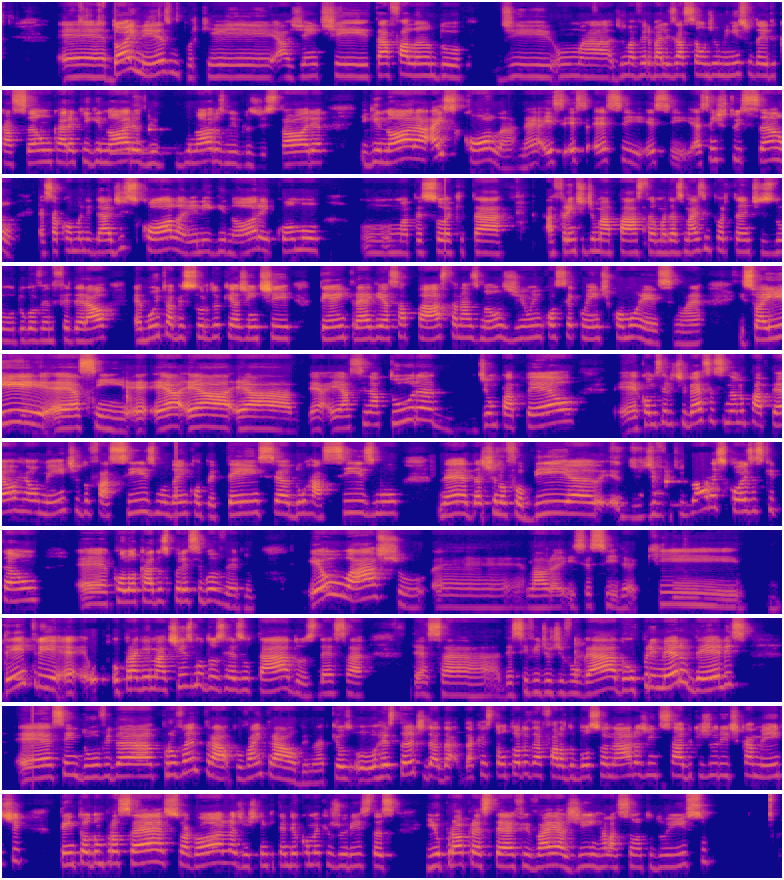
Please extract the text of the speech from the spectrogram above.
é dói mesmo, porque a gente está falando de uma, de uma verbalização de um ministro da educação, um cara que ignora os, ignora os livros de história, ignora a escola, né? Esse, esse, esse, essa instituição, essa comunidade escola, ele ignora, e como uma pessoa que está à frente de uma pasta, uma das mais importantes do, do, governo federal, é muito absurdo que a gente tenha entregue essa pasta nas mãos de um inconsequente como esse, não é? Isso aí é assim, é, é, a, é, a, é, a, é a assinatura de um papel é como se ele estivesse assinando o papel realmente do fascismo, da incompetência, do racismo, né, da xenofobia, de, de várias coisas que estão é, colocadas por esse governo. Eu acho, é, Laura e Cecília, que dentre é, o, o, pragmatismo dos resultados dessa, dessa, desse vídeo divulgado, o primeiro deles é, sem dúvida, para o Weintraub, não é? Porque o, o restante da, da, da, questão toda da fala do Bolsonaro, a gente sabe que juridicamente tem todo um processo agora, a gente tem que entender como é que os juristas e o próprio STF vai agir em relação a tudo isso,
